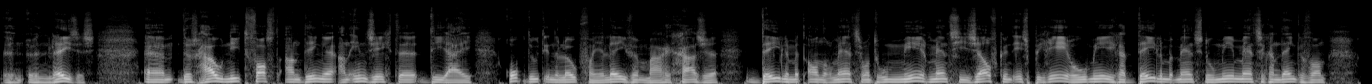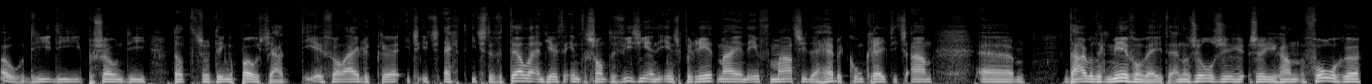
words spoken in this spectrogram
hun, lezers. Um, dus hou niet vast aan dingen, aan inzichten die jij opdoet in de loop van je leven, maar ga ze delen met andere mensen. Want hoe meer mensen je zelf kunt inspireren, hoe meer je gaat delen met mensen, hoe meer mensen gaan denken van, oh, die, die persoon die dat soort dingen post, ja, die heeft wel eigenlijk uh, iets, iets, echt iets te vertellen en die heeft een interessante visie en die inspireert mij en de informatie, daar heb ik concreet iets aan. Um, daar wil ik meer van weten. En dan zullen ze, ze je gaan volgen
